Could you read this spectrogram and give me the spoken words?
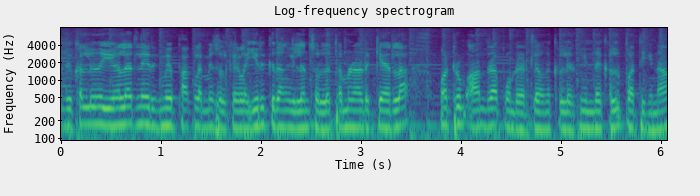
இந்த கல் எல்லாத்துலேயும் இருக்குமே பார்க்கலாமே சொல்ல கேட்கலாம் இருக்குதாங்க இல்லைன்னு சொல்ல தமிழ்நாடு கேரளா மற்றும் ஆந்திரா போன்ற இடத்துல வந்து கல் இருக்குது இந்த கல் பார்த்தீங்கன்னா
